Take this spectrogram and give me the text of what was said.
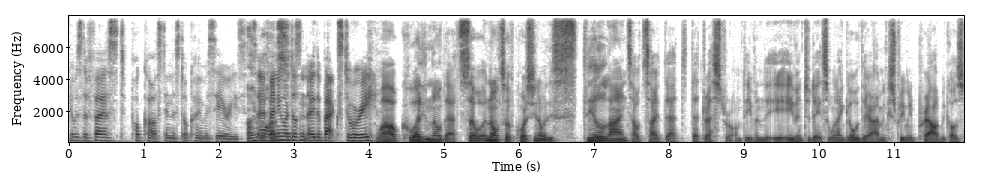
It was the first podcast in the Stockholm series. I so was. if anyone doesn't know the backstory, Wow, cool! I didn't know that. So, and also, of course, you know, there's still lines outside that that restaurant, even even today. So when I go there, I'm extremely proud because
